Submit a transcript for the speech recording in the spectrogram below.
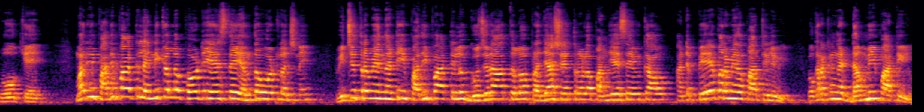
ఓకే. మరి ఈ పది పార్టీలు ఎన్నికల్లో పోటీ చేస్తే ఎంత ఓట్లు వచ్చినాయి? విచిత్రం ఏంటంటే ఈ పది పార్టీలు గుజరాత్లో ప్రజాక్షేత్రంలో పనిచేసేవి కావు. అంటే పేపర్ మీద పార్టీలు ఇవి. ఒక రకంగా డమ్మీ పార్టీలు.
